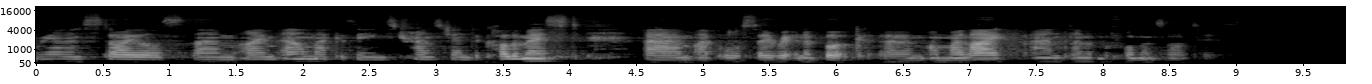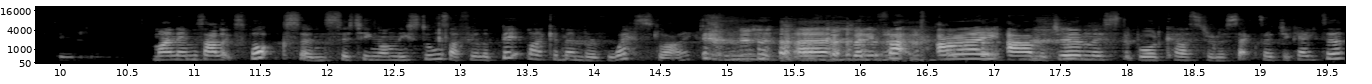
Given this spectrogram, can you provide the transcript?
Rhyannon Styles. Um, I'm Elle Magazine's transgender columnist. Um, I've also written a book um, on my life, and I'm a performance artist. Thank you. My name is Alix Fox, and sitting on these stools, I feel a bit like a member of Westlife. uh, but in fact, I am a journalist, a broadcaster, and a sex educator.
